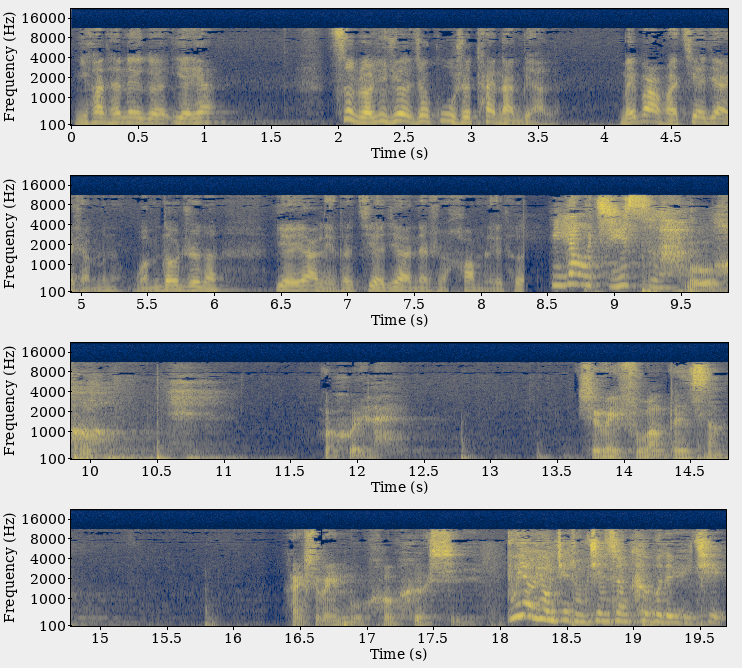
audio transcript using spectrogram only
你看他那个夜宴，自个儿就觉得这故事太难编了，没办法借鉴什么呢？我们都知道，夜宴里头借鉴的是哈姆雷特。你让我急死了。母后，我回来是为父王奔丧，还是为母后贺喜？不要用这种尖酸刻薄的语气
